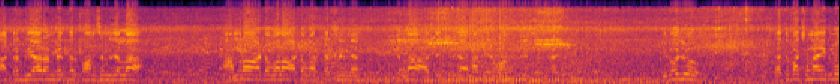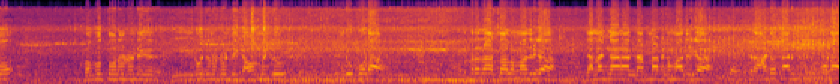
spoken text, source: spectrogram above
డాక్టర్ బిఆర్ అంబేద్కర్ కోనసీమ జిల్లా ఆంధ్ర ఆటో వాళ్ళ ఆటో వర్కర్స్ యూనియన్ జిల్లా అధ్యక్షుడిగా నా పేరు వాసుదేవ్ చెప్పినట్టు. ఈరోజు ప్రతిపక్ష నాయకులు ప్రభుత్వం ఉన్నటువంటి ఈ రోజు ఉన్నటువంటి గవర్నమెంట్ రెండు కూడా ఇతర రాష్ట్రాల మాదిరిగా తెలంగాణ కర్ణాటక మాదిరిగా ఇక్కడ ఆటో కార్మికులు కూడా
